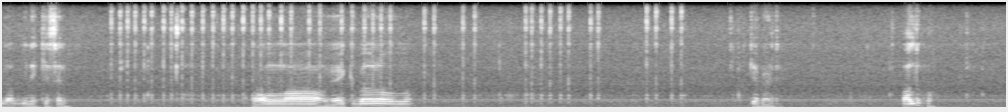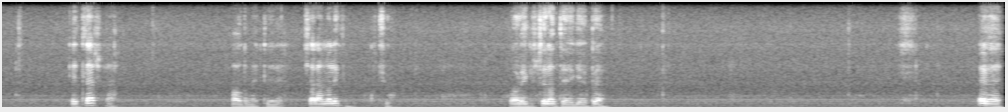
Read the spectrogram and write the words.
Şuradan inek keselim. Allah ekber Allah. Geberdi. Aldık mı? Etler. Heh. Aldım etleri. Selamünaleyküm. Küçük. Aleykümselam TGP. Evet.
